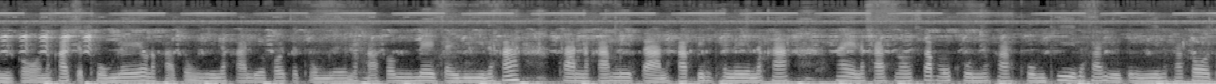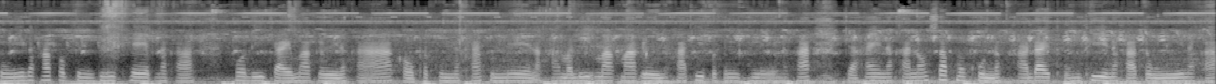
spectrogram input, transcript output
นี่ก็นะคะจะถมแล้วนะคะ ตรงนี้นะคะ เดี๋ยวก็จะถมแล้วนะคะเขามีแม่ใจดีนะคะ ท่านนะคะเมตตานะคะ เป็นคะแนนนะคะให้นะคะน้องทรัพย์มงคลนะคะถมที่นะคะอยู่ตรงนี้นะคะ ก็ตรงนี้นะคะก็เป็นที่เทพนะคะก็ดีใจมากเลยนะคะ ขอบพระคุณนะคะ คุณแม่นะคะมาดีมากมากเลยนะคะ ที่เป็นคะแนนะคะจะให้นะคะน้องทรัพย์มงคลนะคะ ได้ถมที่นะคะ ตรงนี้นะคะ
